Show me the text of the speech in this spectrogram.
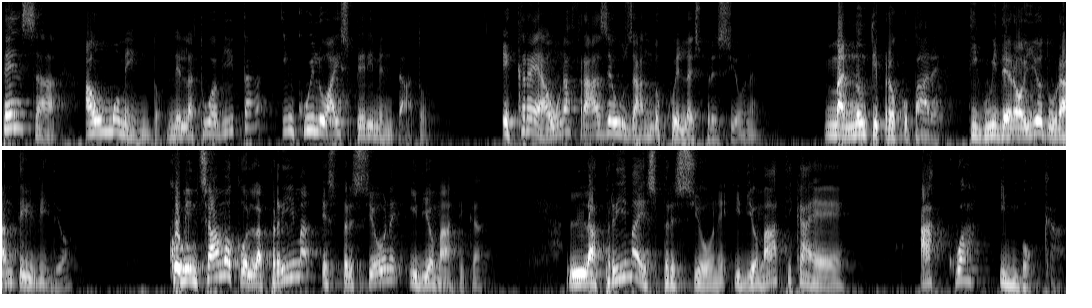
Pensa a un momento nella tua vita in cui lo hai sperimentato e crea una frase usando quella espressione. Ma non ti preoccupare, ti guiderò io durante il video. Cominciamo con la prima espressione idiomatica. La prima espressione idiomatica è acqua in bocca.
